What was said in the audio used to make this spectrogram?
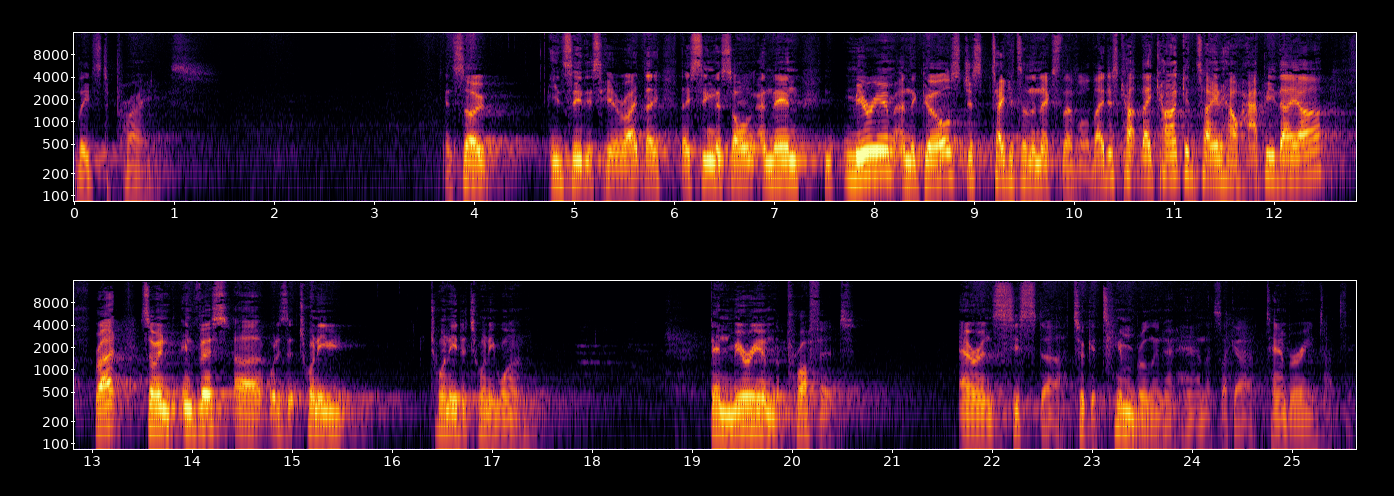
leads to praise. And so you can see this here, right? They, they sing the song, and then Miriam and the girls just take it to the next level. They just can't, they can't contain how happy they are, right? So in, in verse, uh, what is it, 20, 20 to 21. Then Miriam the prophet, Aaron's sister, took a timbrel in her hand. That's like a tambourine type thing.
